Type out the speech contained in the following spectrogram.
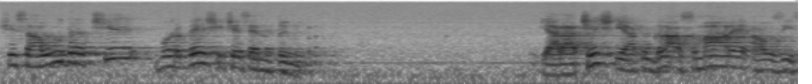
și să audă ce vorbește și ce se întâmplă. Iar aceștia cu glas mare au zis,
